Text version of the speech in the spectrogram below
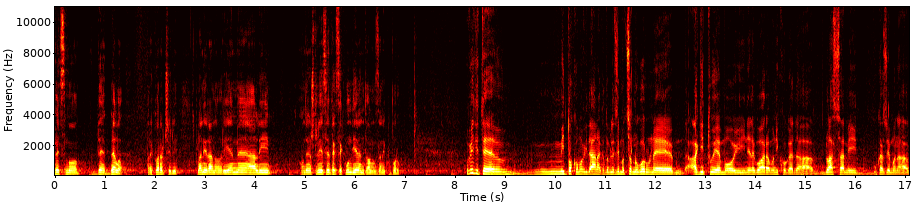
Već smo debelo prekoračili planirano vrijeme, ali onda još 30 sekundi eventualno za neku poruku. Vidite, mi tokom ovih dana kad obilazimo Crnu Goru ne agitujemo i ne nagovaramo nikoga da glasa. Mi ukazujemo na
